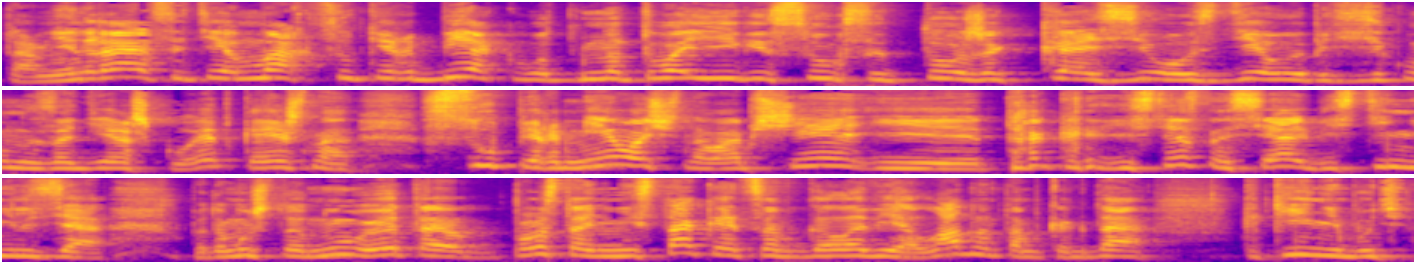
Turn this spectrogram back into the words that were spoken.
Там не нравится тебе Марк Цукерберг, вот на твои ресурсы тоже козел, сделаю пятисекундную задержку. Это, конечно, супер мелочно вообще, и так, естественно, себя вести нельзя, потому что, ну, это просто не стакается в голове. Ладно, там, когда какие-нибудь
